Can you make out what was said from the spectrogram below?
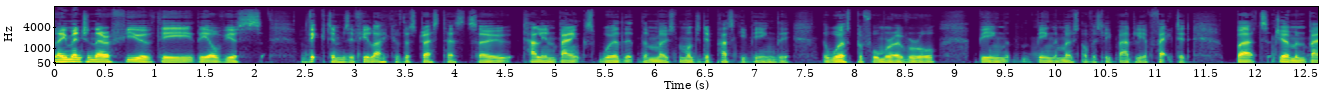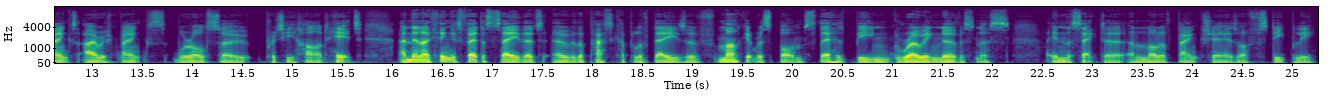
Now, you mentioned there are a few of the, the obvious victims, if you like, of the stress test. So, Italian banks were the, the most, Monte dei Paschi being the, the worst performer overall, being, being the most obviously badly affected. But German banks, Irish banks were also pretty hard hit. And then I think it's fair to say that over the past couple of days of market response, there has been growing nervousness in the sector. A lot of bank shares off steeply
